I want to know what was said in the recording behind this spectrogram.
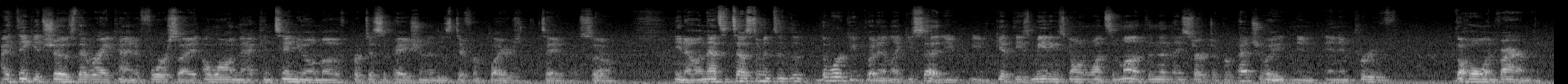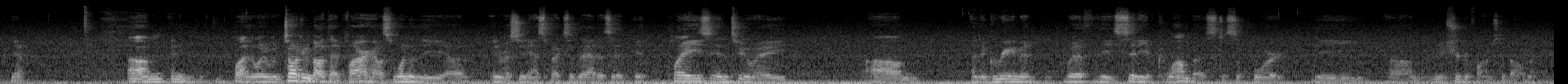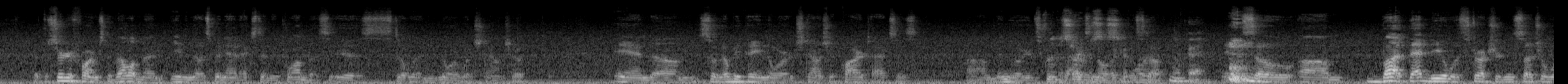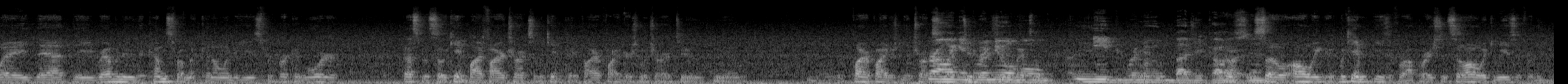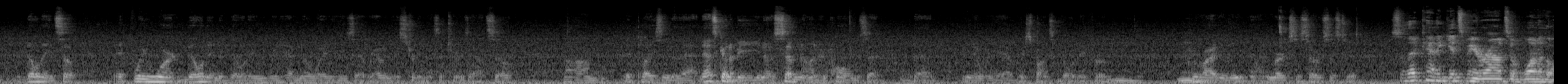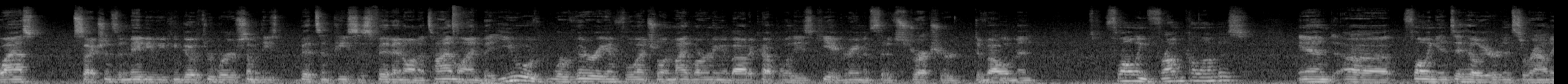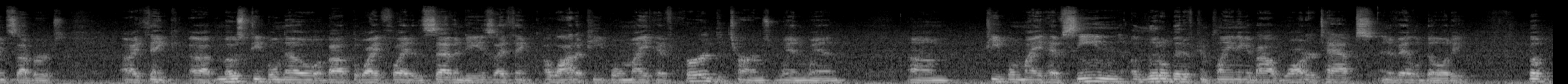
I think it shows the right kind of foresight along that continuum of participation of these different players at the table. So, Yeah. You know, and that's a testament to the, the work you put in. Like you said, you, you get these meetings going once a month, and then they start to perpetuate and, and improve the whole environment. Yeah. Um, and by the way, when talking about that firehouse, one of the uh, interesting aspects of that is that it plays into a um, an agreement with the city of Columbus to support the um, new sugar farms development. But the sugar farms development, even though it's been annexed into Columbus, is still in Norwich Township, and um, so they'll be paying Norwich Township fire taxes. um, and Hilliard's For the and all that kind of support. stuff. Okay. And so, um, but that deal was structured in such a way that the revenue that comes from it can only be used for brick and mortar investments. So we can't buy fire trucks and we can't pay firefighters, which are two, you know, firefighters and the trucks. Growing are in two big renewable, need renewed budget Right, costs. and- So all we, we can't use it for operations, so all we can use it for the building. So if we weren't building a building, we'd have no way to use that revenue stream, as it turns out. So um, it plays into that. That's going to be, you know, 700 homes that, that, you know, we have responsibility for Mhm. providing uh, emergency services to. So that kind of gets me around to one of the last sections, and maybe we can go through where some of these bits and pieces fit in on a timeline. But you were, were very influential in my learning about a couple of these key agreements that have structured development flowing from Columbus and uh, flowing into Hilliard and surrounding suburbs. I think uh, most people know about the white flight of the 70s. I think a lot of people might have heard the terms win win. Um, people might have seen a little bit of complaining about water taps and availability. But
